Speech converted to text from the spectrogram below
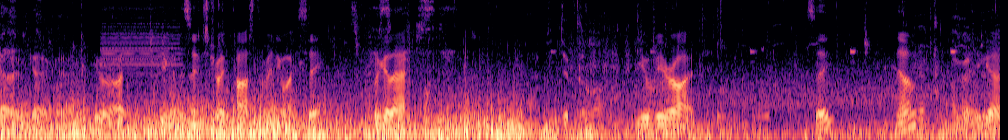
go, go, go. You're right. You're going to zoom straight past them anyway, see? Look at that. I have to dip the line. You'll be right. See? No? There you go.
